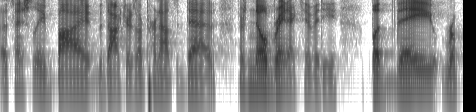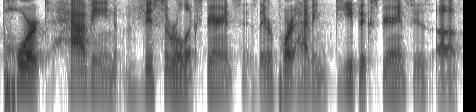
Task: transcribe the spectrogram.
essentially by the doctors are pronounced dead. There's no brain activity but they report having visceral experiences. They report having deep experiences of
